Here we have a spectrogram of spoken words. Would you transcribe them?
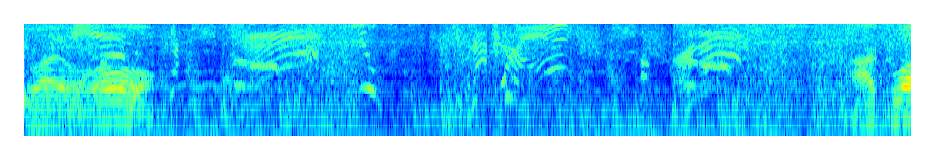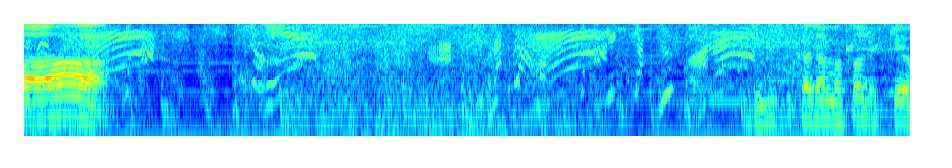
좋아요. 아 좋아. 이기까지 한번 써줄게요.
